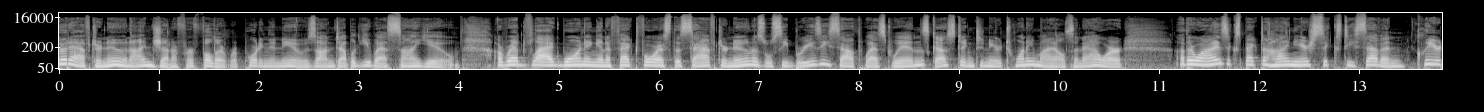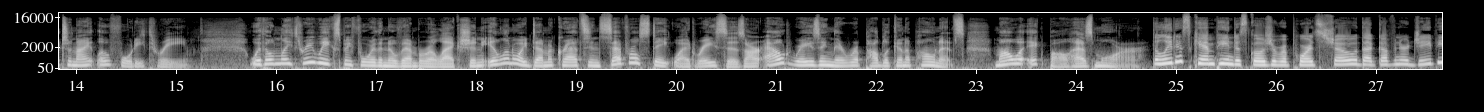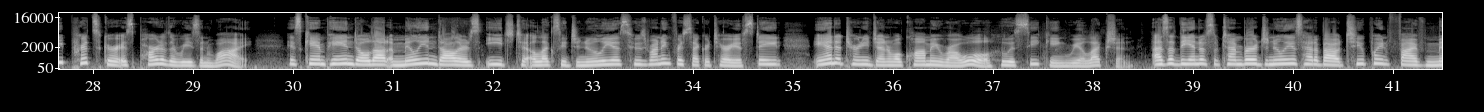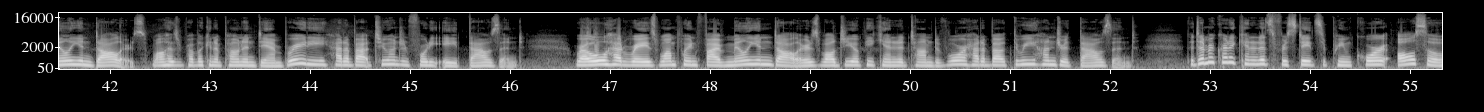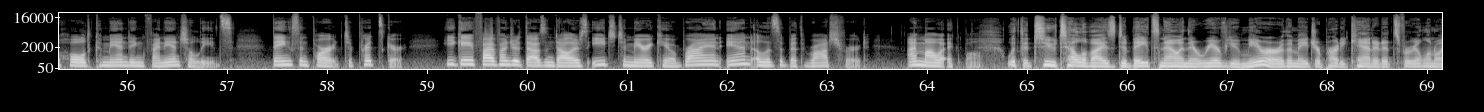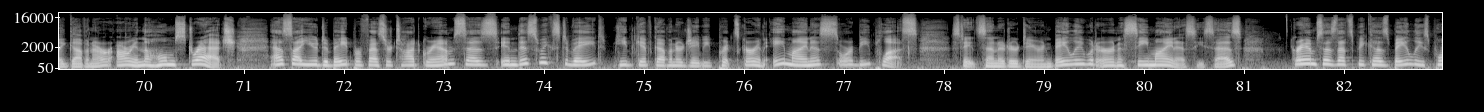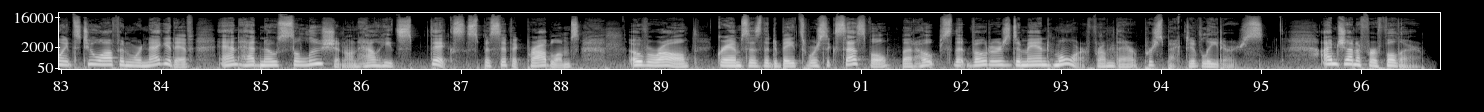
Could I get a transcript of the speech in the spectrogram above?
Good afternoon. I'm Jennifer Fuller reporting the news on WSIU. A red flag warning in effect for us this afternoon as we'll see breezy southwest winds gusting to near 20 miles an hour. Otherwise, expect a high near 67. Clear tonight, low 43. With only three weeks before the November election, Illinois Democrats in several statewide races are outraising their Republican opponents. Mawa Iqbal has more. The latest campaign disclosure reports show that Governor J.B. Pritzker is part of the reason why. His campaign doled out a million dollars each to Alexi Giannoulias, who's running for Secretary of State, and Attorney General Kwame Raoul, who is seeking re-election. As of the end of September, Giannoulias had about $2.5 million, while his Republican opponent Dan Brady had about 248,000. Raoul had raised $1.5 million, while GOP candidate Tom DeVore had about 300,000. The Democratic candidates for state Supreme Court also hold commanding financial leads, thanks in part to Pritzker. He gave $500,000 each to Mary Kay O'Brien and Elizabeth Rochford. I'm Mawa Iqbal. With the two televised debates now in their rearview mirror, the major party candidates for Illinois governor are in the home stretch. SIU debate professor Todd Graham says in this week's debate, he'd give Governor J.B. Pritzker an A minus or B plus. State Senator Darren Bailey would earn a C minus, he says. Graham says that's because Bailey's points too often were negative and had no solution on how he'd fix specific problems. Overall, Graham says the debates were successful, but hopes that voters demand more from their prospective leaders. I'm Jennifer Fuller.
